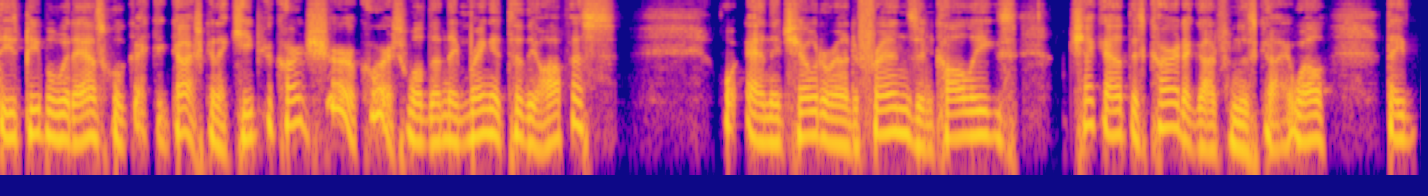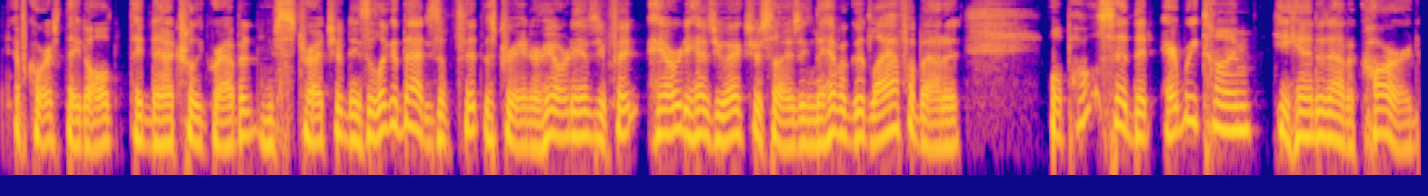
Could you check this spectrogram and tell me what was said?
these people would ask, "Well, gosh, can I keep your card?" Sure, of course. Well, then they bring it to the office, and they show it around to friends and colleagues check out this card I got from this guy. Well, they, of course, they'd all, they'd naturally grab it and stretch it. And he said, look at that. He's a fitness trainer. He already has you, fit, he already has you exercising. They have a good laugh about it. Well, Paul said that every time he handed out a card,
